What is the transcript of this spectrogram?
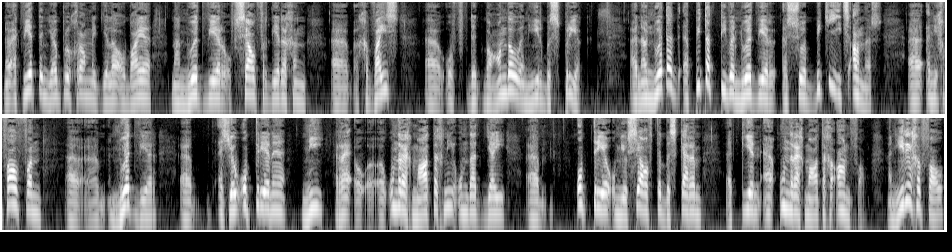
Nou ek weet in jou program het julle al baie na noodweer of selfverdediging uh gewys uh of dit behandel en hier bespreek. En uh, nou nota 'n pitatiewe noodweer is so bietjie iets anders. Uh in die geval van uh noodweer uh is jou optrede nie re, uh, onregmatig nie omdat jy uh optree om jouself te beskerm uh, teen 'n onregmatige aanval. In hierdie geval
